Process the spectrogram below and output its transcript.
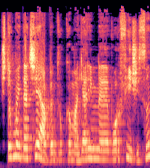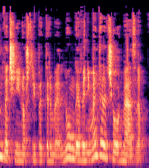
Și tocmai de aceea, pentru că maghiarii ne vor fi și sunt vecinii noștri pe termen lung, evenimentele ce urmează,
